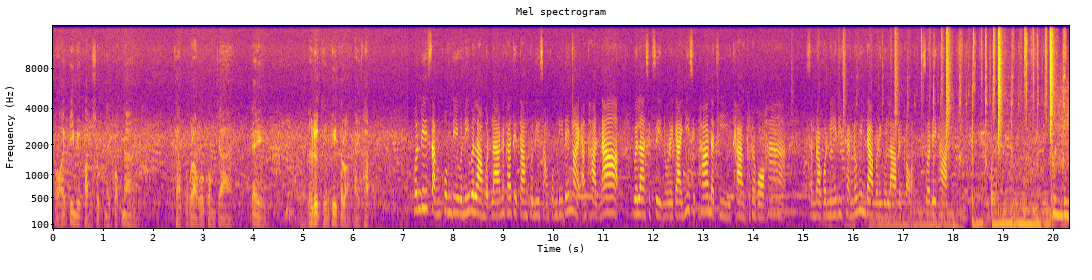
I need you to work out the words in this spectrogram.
ขอให้พี่มีความสุขในพบหน้าครับพวกเราก็คงจะได้ระลึกถึงพี่ตลอดไปครับ คนดีสังคมดีวันนี้เวลาหมดแล้วนะคะ ติดตามคนดีสังคมดีได้ใหม่อังคารหน้า เวลา 14นาฬิกา25 นาทีทางพทบ5สำหรับวันนี้ดิฉันนวินดาบริบุลาไปก่อน สวัสดีค่ะ คนดี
